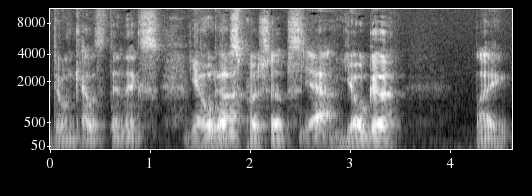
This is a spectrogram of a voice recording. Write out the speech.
doing calisthenics, Yoga. pull-ups, push-ups, Yeah. yoga, like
